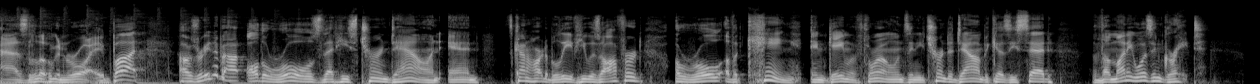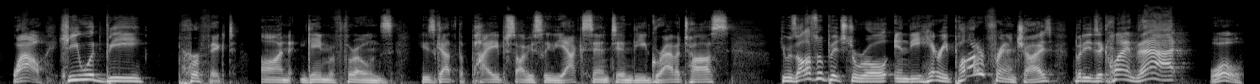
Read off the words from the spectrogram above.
as Logan Roy. But I was reading about all the roles that he's turned down, and it's kind of hard to believe. He was offered a role of a king in Game of Thrones, and he turned it down because he said the money wasn't great. Wow, he would be perfect on Game of Thrones. He's got the pipes, obviously, the accent and the gravitas. He was also pitched a role in the Harry Potter franchise, but he declined that. Whoa.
